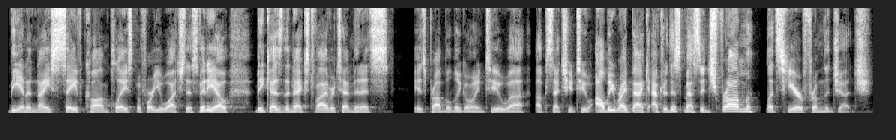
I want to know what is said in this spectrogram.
Be in a nice, safe, calm place before you watch this video because the next five or 10 minutes is probably going to uh, upset you too. I'll be right back after this message from, let's hear from the judge.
